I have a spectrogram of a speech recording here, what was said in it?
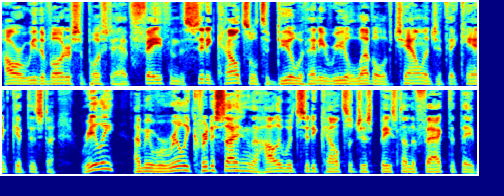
How are we, the voters, supposed to have faith in the city council to deal with any real level of challenge if they can't get this done? Really? I mean, we're really criticizing the Hollywood City Council just based on the fact that they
